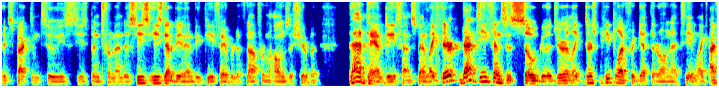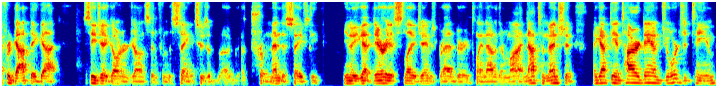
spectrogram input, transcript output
expect him to, he's he's been tremendous. He's he's got to be an MVP favorite, if not for Mahomes this year. But that damn defense, man, like there that defense is so good, Jarrett. Like there's people I forget that are on that team. Like I forgot they got CJ Gardner Johnson from the Saints, who's a, a, a tremendous safety. You know, you got Darius Slay, James Bradberry playing out of their mind. Not to mention, they got the entire damn Georgia team,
